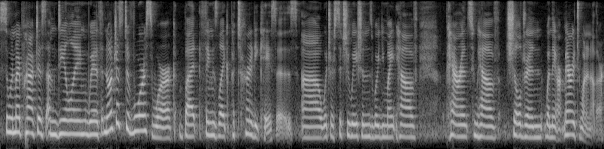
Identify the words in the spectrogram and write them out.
So, in my practice, I'm dealing with not just divorce work, but things like paternity cases, uh, which are situations where you might have parents who have children when they aren't married to one another.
